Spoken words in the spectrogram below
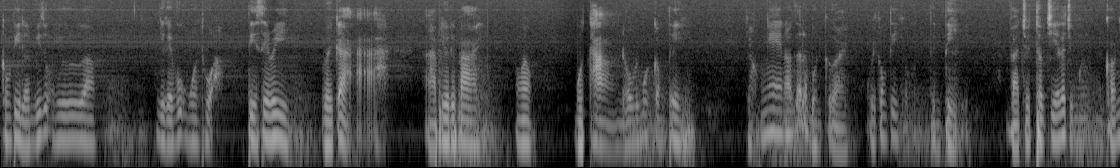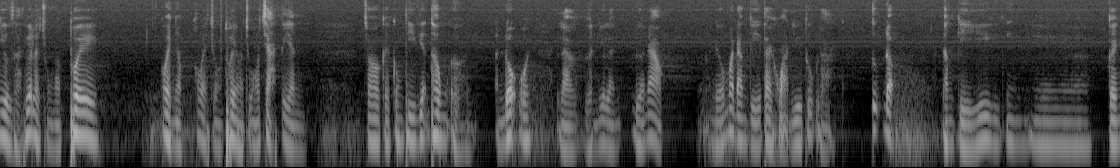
công ty lớn ví dụ như ờ, như cái vụ muôn thuở T series với cả à, PewDiePie đúng không? Một thằng đấu với một công ty. Kiểu nghe nó rất là buồn cười. Với công ty kiểu tiền tỷ. Và thậm chí là chúng có nhiều giả thuyết là chúng nó thuê. Không phải nhầm không phải chúng nó thuê mà chúng nó trả tiền cho cái công ty viễn thông ở Ấn Độ ấy là gần như là đứa nào nếu mà đăng ký tài khoản YouTube là tự động đăng ký ừ, kênh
